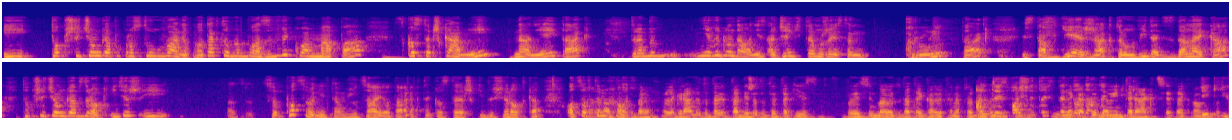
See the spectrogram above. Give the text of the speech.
i to przyciąga po prostu uwagę, bo tak to by była zwykła mapa z kosteczkami na niej, tak, która by nie wyglądała nic, a dzięki temu, że jest ten król, tak, jest ta wieża, którą widać z daleka, to przyciąga wzrok. Idziesz i co, po co oni tam wrzucają, tak? Te kosteczki do środka. O co w no, tym chodzi? Legrande to ta wieża to, to taki jest powiedzmy mały dodatek, ale to naprawdę. Ale to jest właśnie to jest ten dodatek. interakcję taką. Dzięki,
